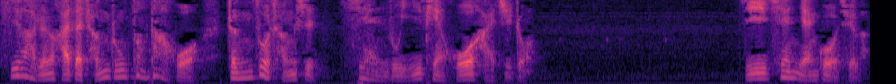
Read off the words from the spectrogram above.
希腊人还在城中放大火，整座城市陷入一片火海之中。几千年过去了，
